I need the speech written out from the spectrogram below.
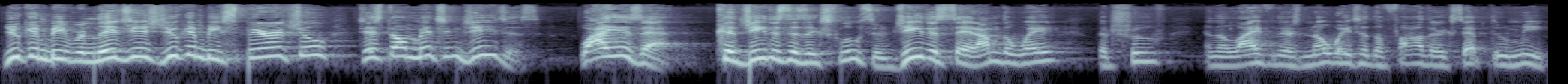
you can be religious, you can be spiritual, just don't mention Jesus. Why is that? Because Jesus is exclusive. Jesus said, I'm the way, the truth, and the life, and there's no way to the Father except through me.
